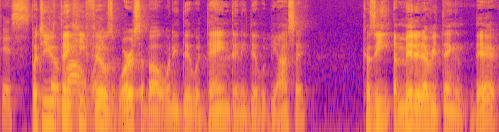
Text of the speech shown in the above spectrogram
this But do you think he way. feels worse about what he did with Dame than he did with Beyonce? Because he admitted everything there.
